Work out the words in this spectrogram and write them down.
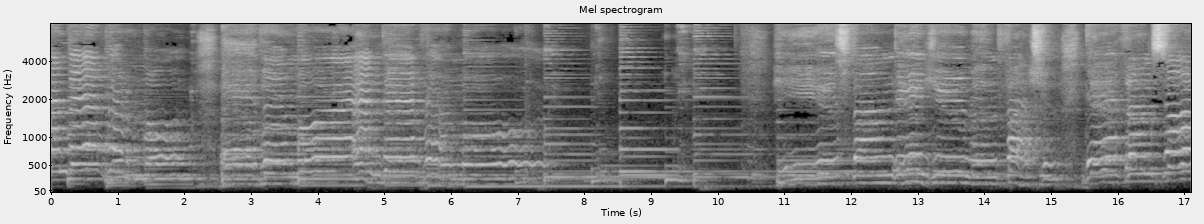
and evermore, evermore and evermore. He is found in human fashion, death and sorrow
